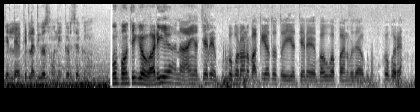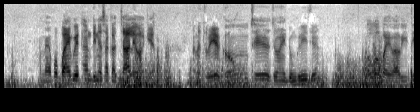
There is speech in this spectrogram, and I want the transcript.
કેટલે કેટલા દિવસમાં નીકળશે ઘઉં. હું પહોંચી ગયો વાડીએ અને અહીં અત્યારે ભૂકો ભરવાનો બાકી હતો તો એ અત્યારે બાબુ બાપા અને બધા ભૂકો ભરે. અને પપ્પા અહીં બેઠા ને દિનેશ આખા ચા લેવા ગયા. અને જોઈએ ઘઉં છે, જો અહીં ડુંગળી છે. બાપાએ વાવી હતી.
